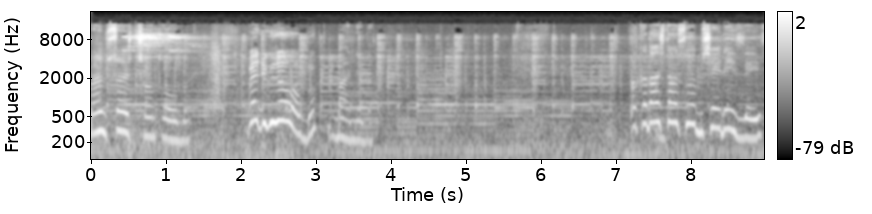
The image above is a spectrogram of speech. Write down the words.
Ben sarı çanta oldu. Bence güzel oldu. Bence de. Arkadaşlar sonra bir şey de izleyiz.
